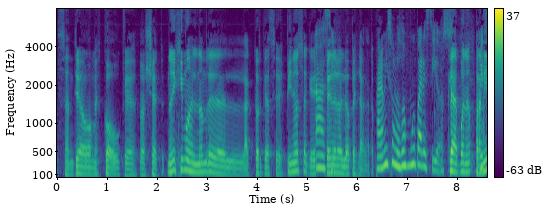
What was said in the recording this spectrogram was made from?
Santiago Gómez Cou, que es Roget. No dijimos el nombre del actor que hace Espinosa, que es Ah, sí. Pedro López Lagarde. Para mí son los dos muy parecidos. Claro, bueno, para Me- mí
